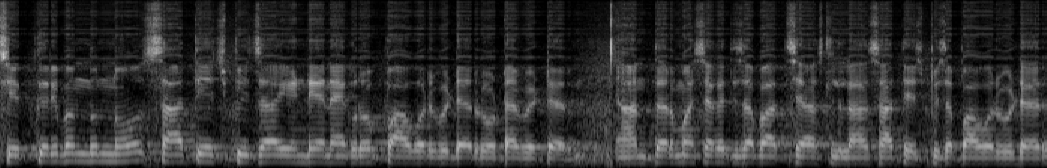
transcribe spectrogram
शेतकरी बंधूंनो सात एच पीचा Indian agro power weeder rotavator आंतर मशागतीचा बादशाह असलेला हा सात एच पीचा पॉवर विडर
